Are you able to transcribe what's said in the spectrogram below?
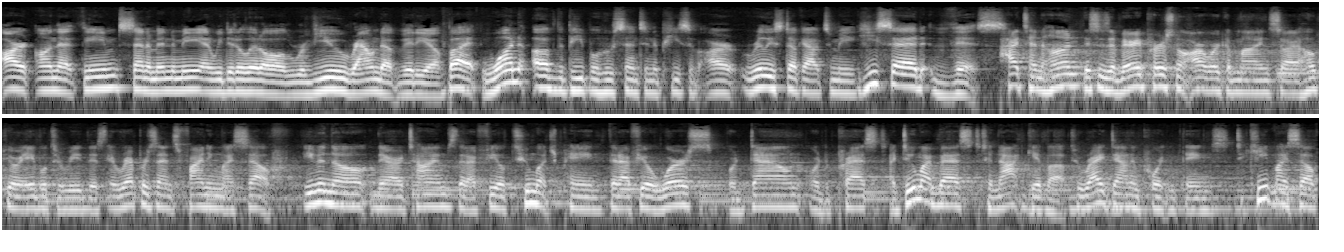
art on that theme, sent them into me, and we did a little review roundup video. But one of the people who sent in a piece of art really stuck out to me. He said this Hi, Tenhun. This is a very personal artwork of mine, so I hope you're able to read this. It represents finding myself. Even though there are times that I feel too much pain, that I feel worse or down or depressed, I do my best to not give up, to write down important things, to keep myself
